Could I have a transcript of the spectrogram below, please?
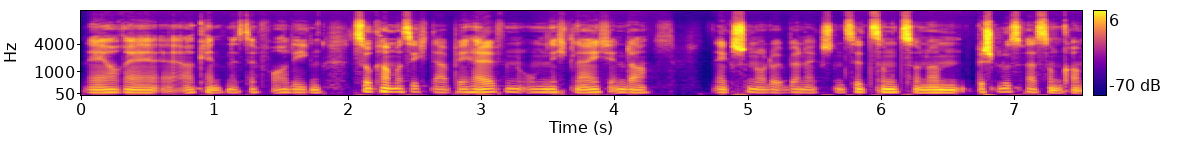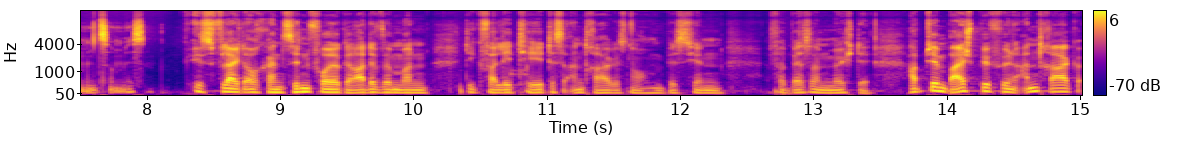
nähere Erkenntnisse vorliegen. So kann man sich da behelfen, um nicht gleich in der nächsten oder übernächsten Sitzung zu einer Beschlussfassung kommen zu müssen. Ist vielleicht auch ganz sinnvoll, gerade wenn man die Qualität des Antrages noch ein bisschen verbessern möchte. Habt ihr ein Beispiel für einen Antrag,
